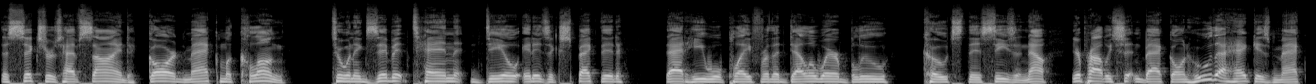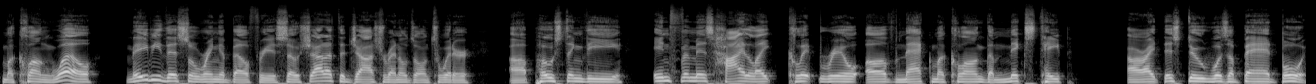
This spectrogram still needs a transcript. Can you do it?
the Sixers have signed guard Mac McClung to an Exhibit 10 deal. It is expected that he will play for the Delaware Blue Coats this season. Now, you're probably sitting back going, who the heck is Mac McClung? Well, maybe this will ring a bell for you. So, shout out to Josh Reynolds on Twitter, uh, posting the infamous highlight clip reel of Mac McClung, the mixtape all right, this dude was a bad boy.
